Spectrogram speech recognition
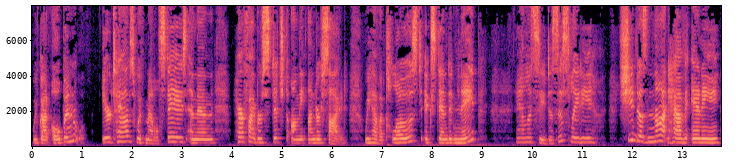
We've got open ear tabs with metal stays and then hair fibers stitched on the underside. We have a closed extended nape. And let's see, does this lady, she does not have any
